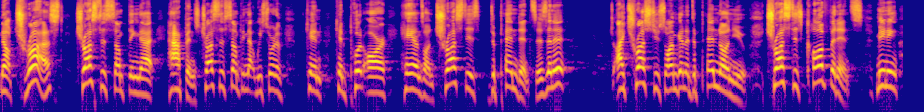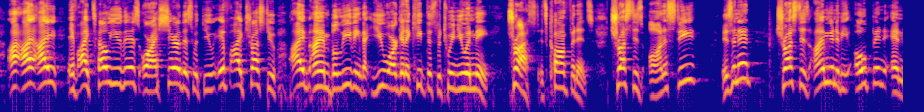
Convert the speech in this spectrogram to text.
Now, trust, trust is something that happens. Trust is something that we sort of can, can put our hands on. Trust is dependence, isn't it? I trust you, so I'm going to depend on you. Trust is confidence, meaning I, I, I, if I tell you this or I share this with you, if I trust you, I, I am believing that you are going to keep this between you and me. Trust, it's confidence. Trust is honesty, isn't it? Trust is I'm going to be open and,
